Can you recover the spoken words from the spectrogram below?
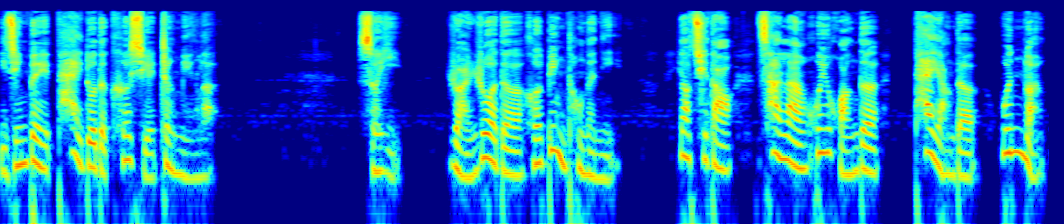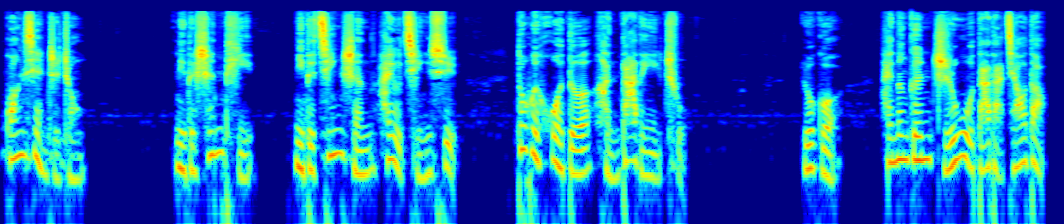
已经被太多的科学证明了。所以，软弱的和病痛的你，要去到灿烂辉煌的太阳的温暖光线之中，你的身体。你的精神还有情绪都会获得很大的益处。如果还能跟植物打打交道，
